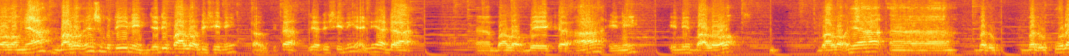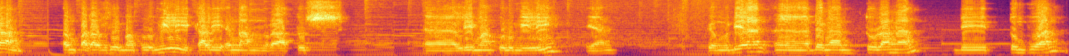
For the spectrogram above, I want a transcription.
kolomnya, baloknya seperti ini. Jadi balok di sini, kalau kita lihat di sini ini ada eh, balok B ke A ini, ini balok baloknya uh, ber, berukuran 450 mili kali 650 mili ya. Kemudian uh, dengan tulangan di tumpuan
